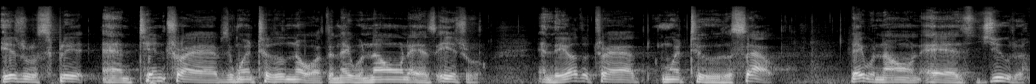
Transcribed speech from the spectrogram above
Israel split and 10 tribes went to the north and they were known as Israel and the other tribe went to the south. They were known as Judah.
